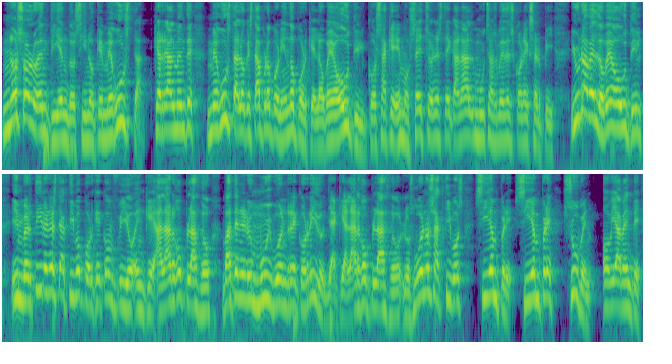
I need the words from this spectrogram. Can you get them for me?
no solo entiendo, sino que me gusta, que realmente me gusta lo que está proponiendo porque lo veo útil, cosa que hemos hecho en este canal muchas veces con XRP. Y una vez lo veo útil, invertir en este activo porque confío en que a largo plazo va a tener un muy buen recorrido, ya que a largo plazo los buenos activos siempre, siempre suben. Obviamente,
